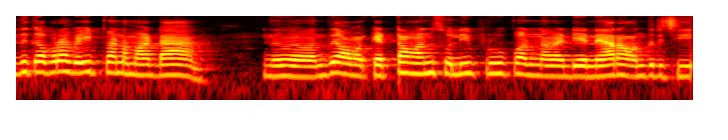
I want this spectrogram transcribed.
இதுக்கப்புறம் வெயிட் பண்ண மாட்டேன். இந்த வந்து அவன் கெட்டவன்னு சொல்லி ப்ரூவ் பண்ண வேண்டிய நேரம் வந்துருச்சு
